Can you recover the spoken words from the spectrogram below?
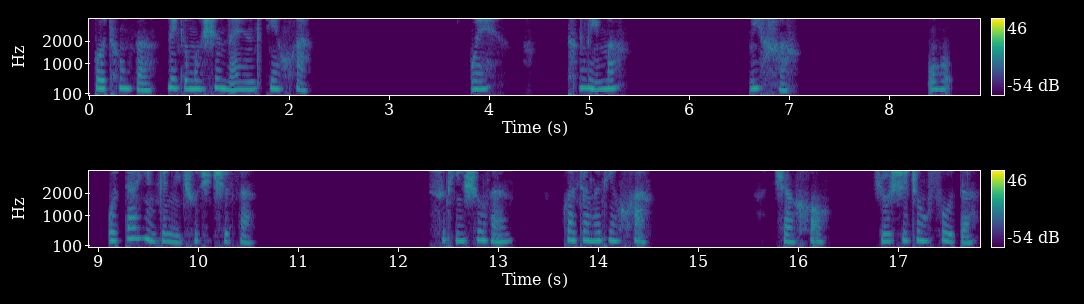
拨通了那个陌生男人的电话。“喂，彭林吗？你好，我。”我答应跟你出去吃饭。苏婷说完，挂断了电话，然后如释重负的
